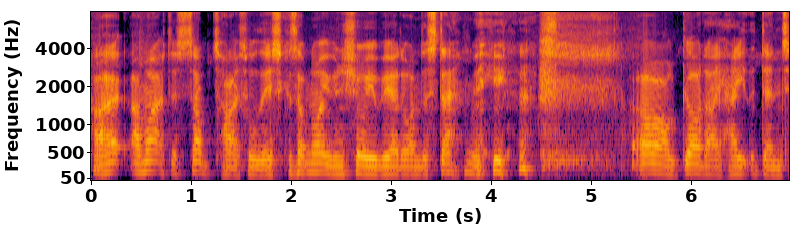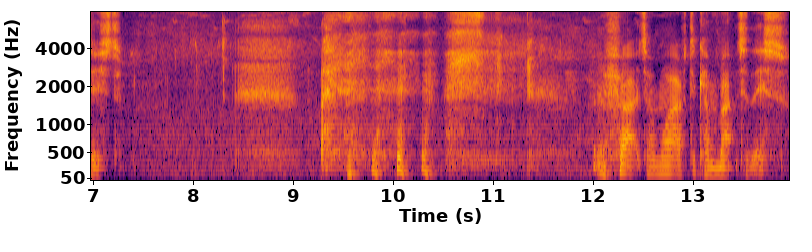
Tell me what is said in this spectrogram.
I, I might have to subtitle this because I'm not even sure you'll be able to understand me. oh god, I hate the dentist. In fact, I might have to come back to this.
